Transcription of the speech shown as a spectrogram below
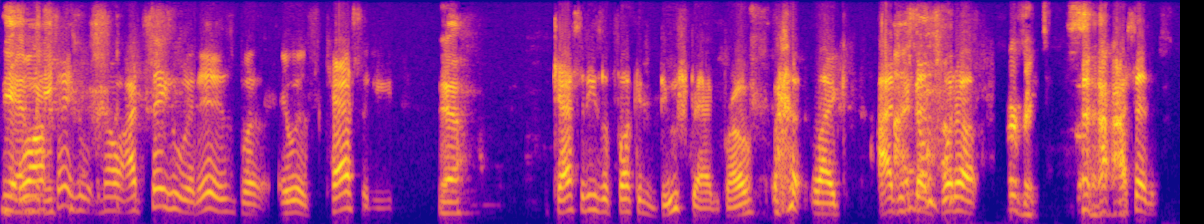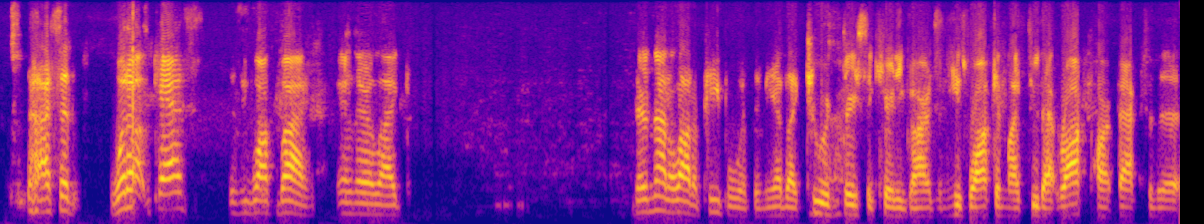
Yeah. well. I'll say who. No, I'd say who it is, but it was Cassidy. yeah. Cassidy's a fucking douchebag, bro. like I I just don't- said, "What up?" Perfect. I said, "I said, what up, Cass?" As he walked by, and they're like, "There's not a lot of people with him. He had like two or three security guards, and he's walking like through that rock part back to the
